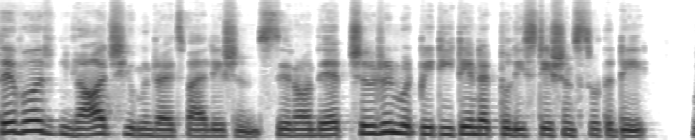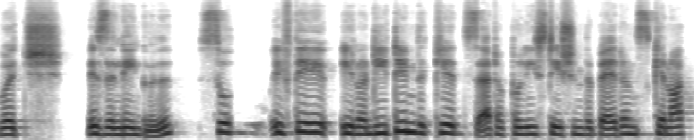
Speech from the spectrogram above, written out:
There were large human rights violations. You know, their children would be detained at police stations through the day, which is illegal. So if they, you know, detain the kids at a police station, the parents cannot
